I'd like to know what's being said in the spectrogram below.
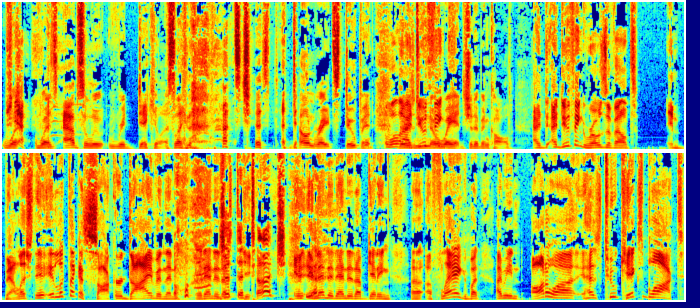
wa- Yeah. was absolute ridiculous. Like that, that's just downright stupid. Well, I There's do no think- way it should have been called. I do think Roosevelt embellished it. It looked like a soccer dive, and then it ended Just up a touch. It, Yeah. And then it ended up getting uh, a flag. But I mean, Ottawa has two kicks blocked.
